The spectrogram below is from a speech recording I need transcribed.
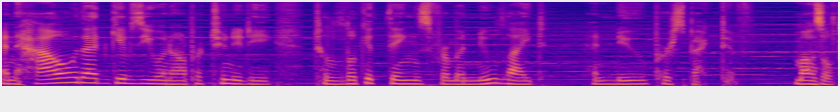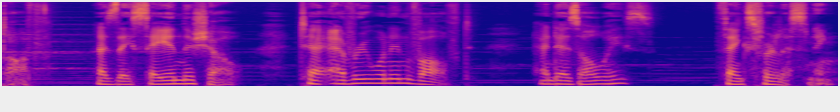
and how that gives you an opportunity to look at things from a new light and new perspective. Mazel tov, as they say in the show, to everyone involved, and as always, thanks for listening.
